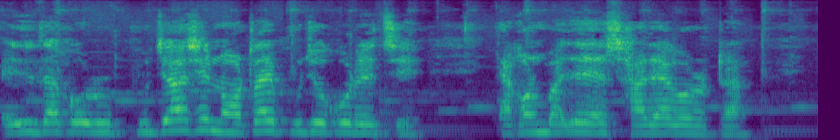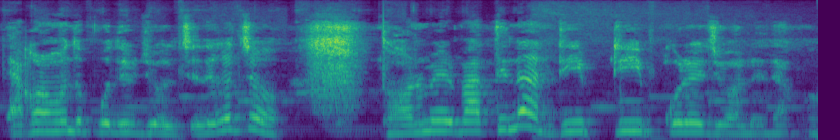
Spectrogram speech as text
এই যে দেখো পূজা আসে, নটায় পুজো করেছে। এখন বাজে সাড়ে এগারোটা। এখন মধ্যে প্রদীপ জ্বলছে, দেখেছ? ধর্মের বাতি না, ডিপ টিপ করে জ্বলে, দেখো।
